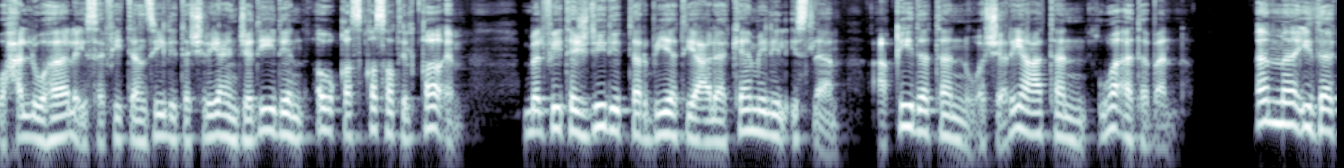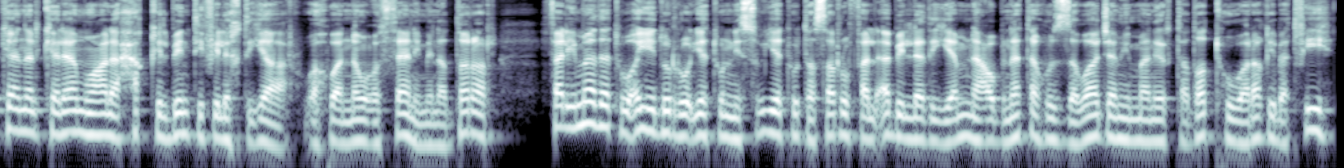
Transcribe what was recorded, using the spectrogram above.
وحلها ليس في تنزيل تشريع جديد أو قصقصة القائم بل في تجديد التربية على كامل الإسلام عقيدة وشريعة وادبا. أما إذا كان الكلام على حق البنت في الاختيار وهو النوع الثاني من الضرر فلماذا تؤيد الرؤية النسوية تصرف الأب الذي يمنع ابنته الزواج ممن ارتضته ورغبت فيه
